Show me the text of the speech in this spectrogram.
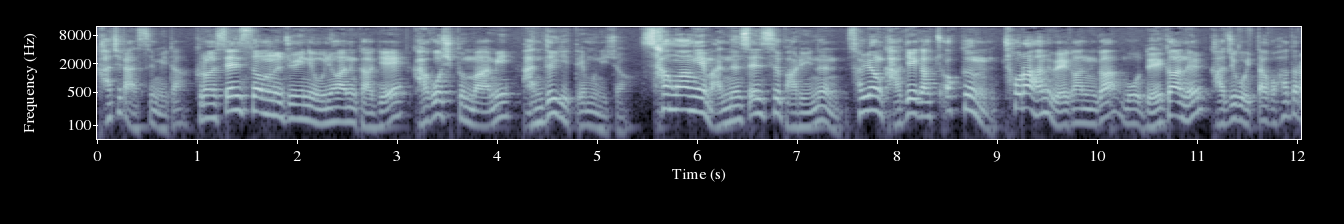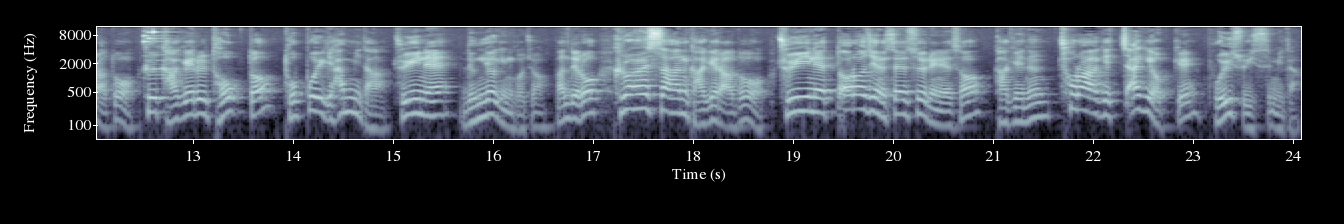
가질 않습니다. 그런 센스 없는 주인이 운영하는 가게에 가고 싶은 마음이 안 들기 때문이죠. 상황에 맞는 센스 발휘는 설령 가게가 조금 초라한 외관과 뭐 뇌관을 가지고 있다고 하더라도 그 가게를 더욱더 돋보이게 합니다. 주인의 능력인 거죠. 반대로 그럴싸한 가게라도 주인의 떨어지는 센스로 인해서 가게는 초라하게 짝이 없게 보일 수 있습니다.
